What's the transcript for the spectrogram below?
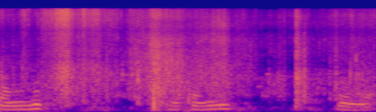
susah ini susah ini oh enggak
